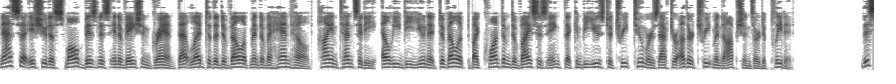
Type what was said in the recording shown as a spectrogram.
NASA issued a Small Business Innovation Grant that led to the development of a handheld, high-intensity, LED unit developed by Quantum Devices Inc. that can be used to treat tumors after other treatment options are depleted. This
